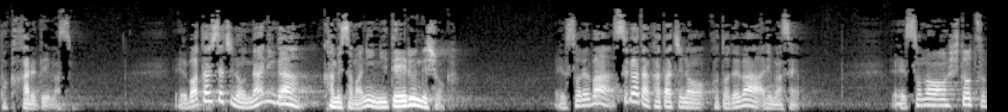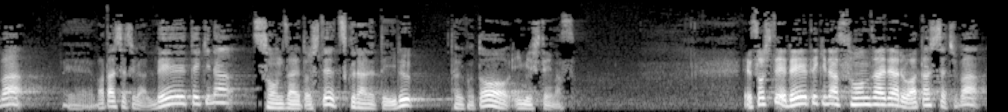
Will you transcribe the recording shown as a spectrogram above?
と書かれています。私たちの何が神様に似ているんでしょうかそれは姿形のことではありません。その一つは私たちが霊的な存在として作られているということを意味しています。そして霊的な存在である私たちは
